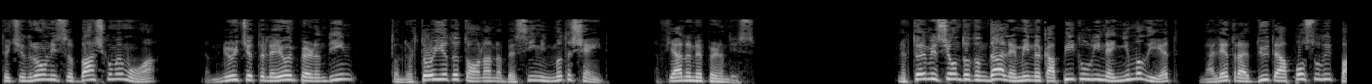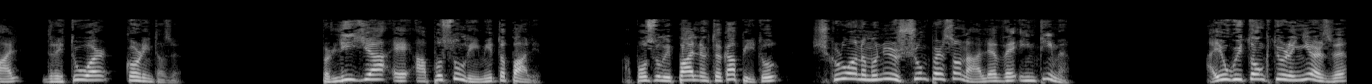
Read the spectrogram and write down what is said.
të qëndroni së bashku me mua, në mënyrë që të lejojmë Perëndinë të ndërtojë jetën tona në besimin më të shenjtë, në fjalën e Perëndisë. Në këtë emision do të ndalemi në kapitullin e 11 nga letra e dytë e apostullit Pal drejtuar Korintasve. Përligjja e apostullimit të Palit. Apostulli Pal në këtë kapitull shkruan në mënyrë shumë personale dhe intime. Ai u kujton këtyre njerëzve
